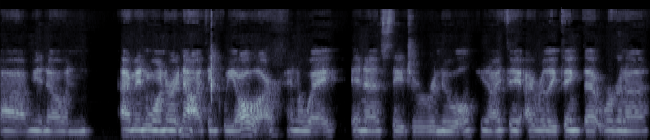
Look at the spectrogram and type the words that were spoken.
um, you know, and I'm in one right now. I think we all are, in a way, in a stage of renewal. You know, I think I really think that we're gonna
